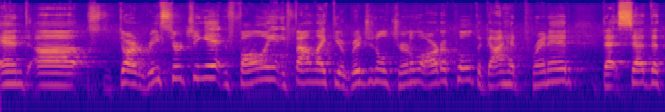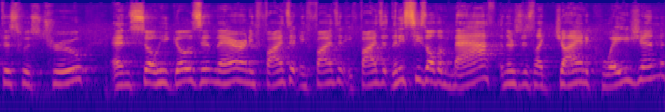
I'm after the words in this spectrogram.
and uh, started researching it and following it. He found like the original journal article the guy had printed that said that this was true. And so he goes in there and he finds it and he finds it and he finds it. Then he sees all the math and there's this like giant equation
